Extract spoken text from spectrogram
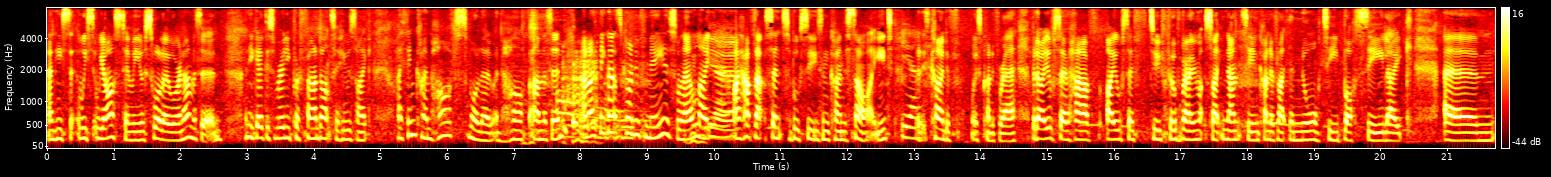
And he we we asked him, "Are you a swallow or an Amazon?" And he gave this really profound answer. He was like, "I think I'm half swallow and half Amazon." and I think that's kind of me as well. Like I have that sensible Susan kind of side, Yeah. but it's kind of well, it's kind of rare. But I also have I also do feel very much like Nancy and kind of like the naughty, bossy, like. Um,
